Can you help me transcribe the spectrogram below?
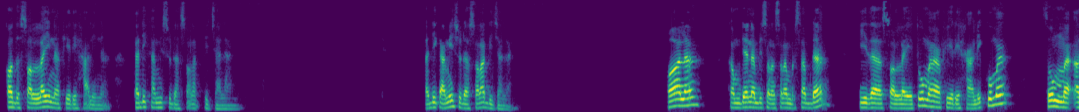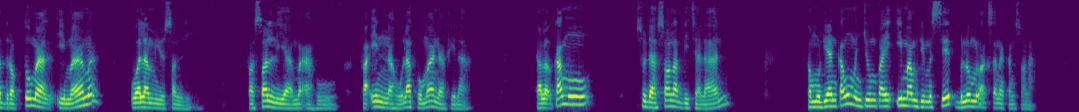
Qad sallayna fi rihalina. Tadi kami sudah sholat di jalan. Tadi kami sudah sholat di jalan. Qala, kemudian Nabi SAW bersabda, idza shallaituma fi rihalikuma thumma adraktuma al-imama wa lam yusalli fasalliya ma'ahu fa innahu lakuma nafila Kalau kamu sudah sholat di jalan, kemudian kamu menjumpai imam di masjid belum melaksanakan sholat.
